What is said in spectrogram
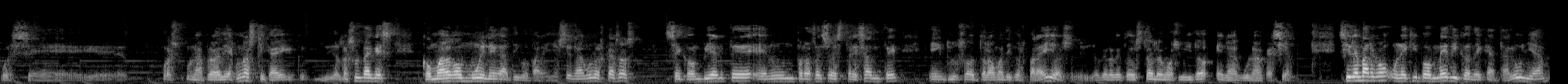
pues eh, pues una prueba diagnóstica y resulta que es como algo muy negativo para ellos. En algunos casos se convierte en un proceso estresante e incluso traumático para ellos. Yo creo que todo esto lo hemos vivido en alguna ocasión. Sin embargo, un equipo médico de Cataluña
